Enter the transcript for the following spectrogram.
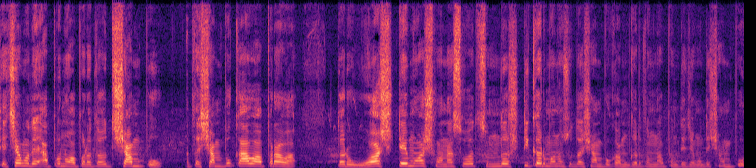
त्याच्यामध्ये आपण वापरत आहोत शॅम्पू आता शॅम्पू का वापरावा? तर वॉश टेम वॉश होण्यासोबत सुंदर स्टिकर म्हणून सुद्धा शॅम्पू काम करतो म्हणून आपण त्याच्यामध्ये शॅम्पू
